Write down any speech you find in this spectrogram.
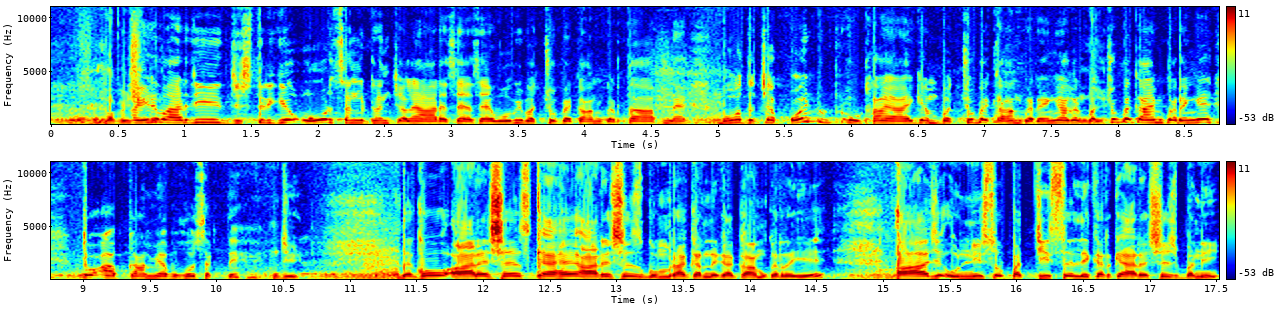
अहिरवार जी जिस तरीके और संगठन चले आर एस एस है वो भी बच्चों पे काम करता। है आपने बहुत अच्छा पॉइंट उठाया है कि हम बच्चों पे काम करेंगे। अगर बच्चों पे काम करेंगे तो आप कामयाब हो सकते हैं। जी। देखो आरएसएस क्या है? आरएसएस गुमराह करने का काम कर रही है। आज 1925 से लेकर के आरएसएस बनी।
